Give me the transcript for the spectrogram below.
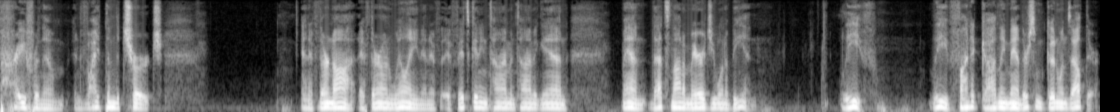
pray for them, invite them to church. And if they're not, if they're unwilling, and if if it's getting time and time again, man, that's not a marriage you want to be in. Leave. Leave. Find a godly man. There's some good ones out there.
